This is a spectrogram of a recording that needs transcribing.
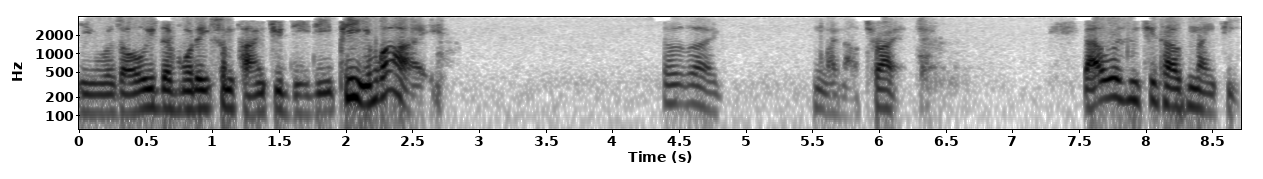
he was always devoting some time to DDP. Why? I was like, why not try it? That was in 2019.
